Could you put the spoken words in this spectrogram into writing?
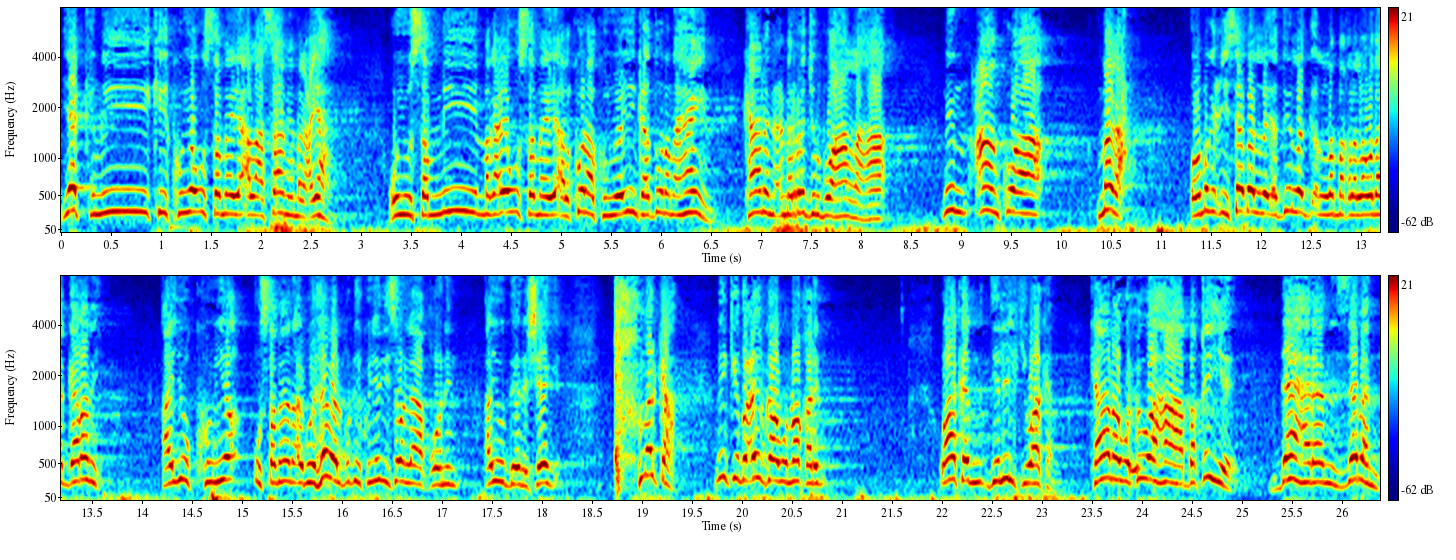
yaknii kii kunyo u sameeya alasaami magacyaha wa yusamii magacyo u sameeya alkuna kunyooyinka hadduunan ahayn kaana nicmo rajul buu ahaan lahaa nin caan ku ah magac oo magaciisaba haddii la maqlo la wada garani ayuu kunyo u sameyn abu hebel buu kunyadiisa oon la aqoonin ayuu deena sheegi marka ninkii daciifkaa buu noo qarin waa kan daliilkii waa kan kaana wuxuu ahaa baqiye dahran zaban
